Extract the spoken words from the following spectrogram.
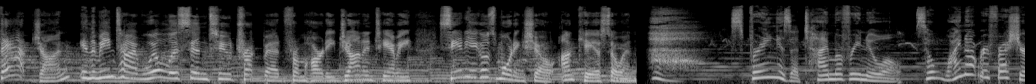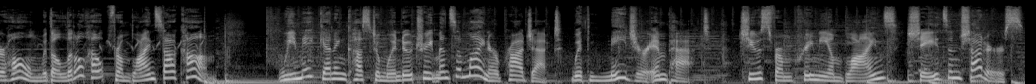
that, John. In the meantime, we'll listen to Truck Bed from Hardy, John and Tammy, San Diego's morning show on KSON. Spring is a time of renewal, so why not refresh your home with a little help from Blinds.com? We make getting custom window treatments a minor project with major impact. Choose from premium blinds, shades, and shutters.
